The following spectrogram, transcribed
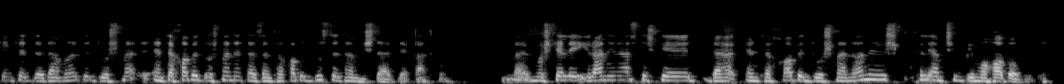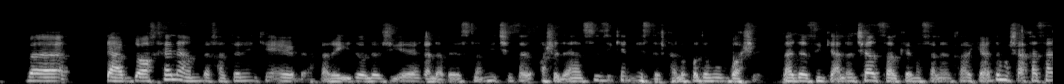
میگن که در مورد دشمن انتخاب دشمنت از انتخاب دوستت هم بیشتر دقت کن. مشکل ایران این هستش که در انتخاب دشمنانش خیلی همچین بیمهابا بوده. و در داخلم به خاطر اینکه برای ایدولوژی انقلاب اسلامی چیز آشده انسوزی که نیستش حالا خودمون باشه. بعد از اینکه الان چند سال که مثلا کار کرده مشخصا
